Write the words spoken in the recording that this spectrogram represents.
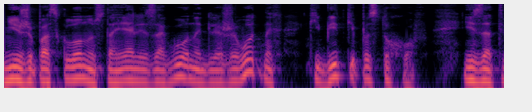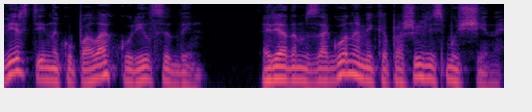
Ниже по склону стояли загоны для животных, кибитки пастухов. Из отверстий на куполах курился дым. Рядом с загонами копошились мужчины.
